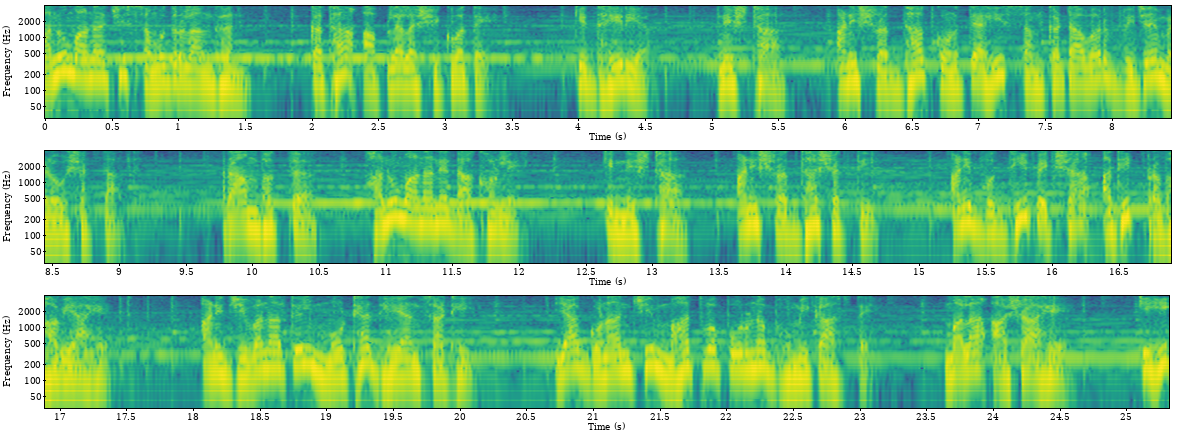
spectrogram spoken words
हनुमानाची समुद्रलांघन कथा आपल्याला शिकवते की धैर्य निष्ठा आणि श्रद्धा कोणत्याही संकटावर विजय मिळवू शकतात. रामभक्त हनुमानाने दाखवले की निष्ठा आणि श्रद्धाशक्ती आणि बुद्धीपेक्षा अधिक प्रभावी आहेत आणि जीवनातील मोठ्या ध्येयांसाठी या गुणांची महत्त्वपूर्ण भूमिका असते. मला आशा आहे की ही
